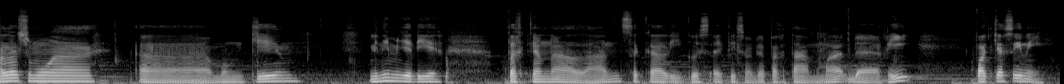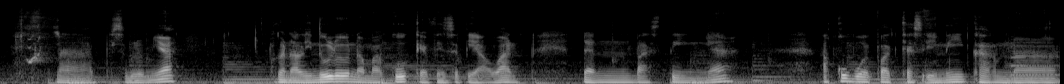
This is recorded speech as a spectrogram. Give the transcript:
Halo semua, uh, mungkin ini menjadi perkenalan sekaligus episode pertama dari podcast ini. Nah, sebelumnya kenalin dulu namaku Kevin Setiawan dan pastinya aku buat podcast ini karena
